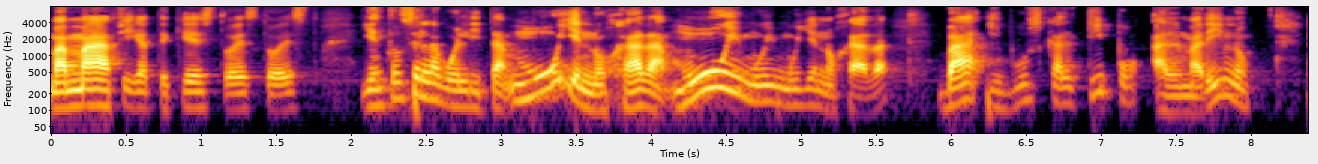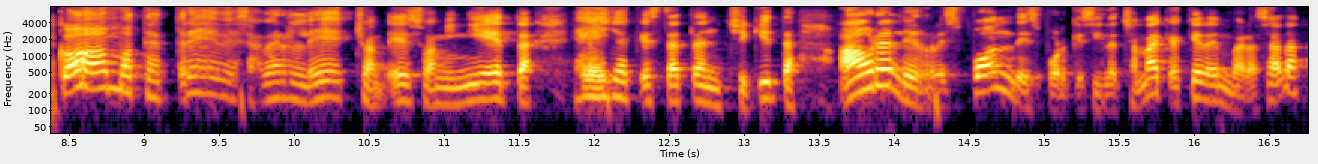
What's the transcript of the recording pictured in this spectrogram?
mamá, fíjate que esto, esto, esto. Y entonces la abuelita, muy enojada, muy, muy, muy enojada, va y busca al tipo, al marino. ¿Cómo te atreves a haberle hecho eso a mi nieta, ella que está tan chiquita? Ahora le respondes, porque si la chamaca queda embarazada,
